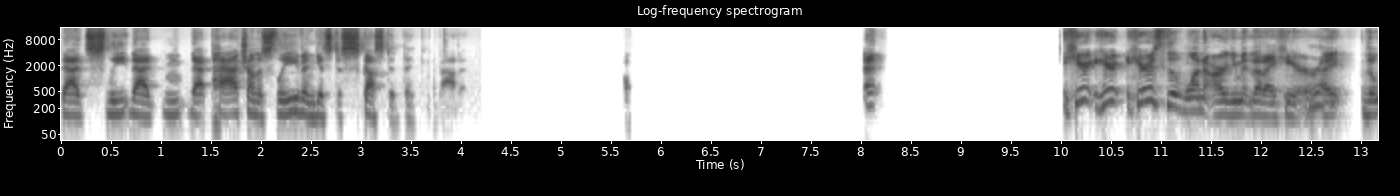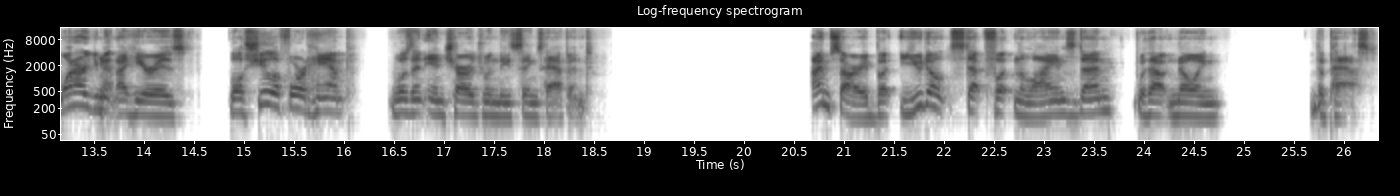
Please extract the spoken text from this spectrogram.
that sleeve that that patch on the sleeve and gets disgusted thinking here here here's the one argument that I hear, right? The one argument I hear is, well, Sheila Ford Hamp wasn't in charge when these things happened. I'm sorry, but you don't step foot in the lion's den without knowing the past.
